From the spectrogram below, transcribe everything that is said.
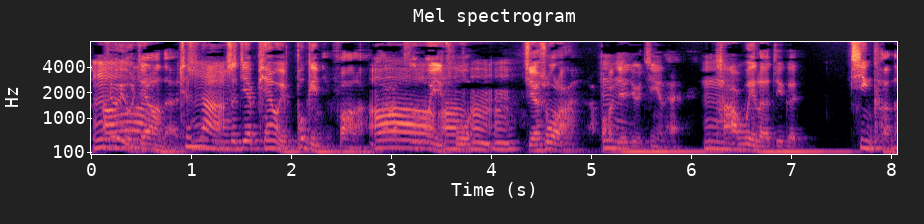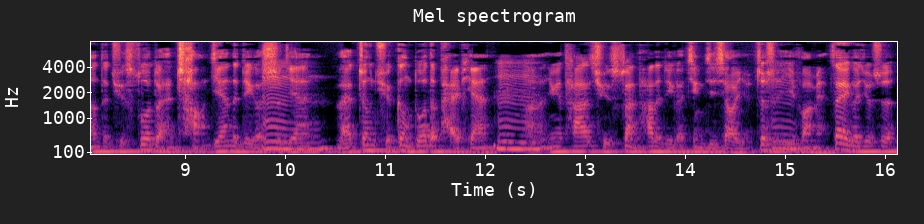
嗯。就有这样的，真的直接片尾不给你放了，啊哦字幕一出，结束了，保洁就进来，嗯。他为了这个。尽可能的去缩短场间的这个时间，嗯。来争取更多的排片，嗯。啊，因为他去算他的这个经济效益，这是一方面。再一个就是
